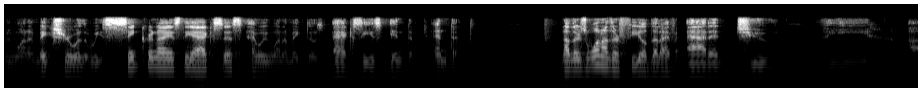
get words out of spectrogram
we want to make sure that we synchronize the axis and we want to make those axes independent. Now there's one other field that I've added to the um,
